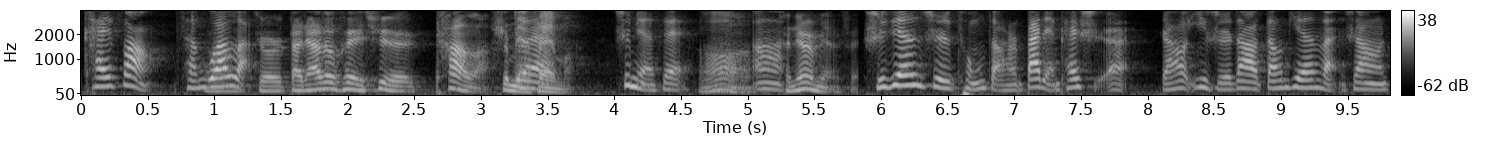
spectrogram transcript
开放参观了，啊就是大家都可以去看了是免费吗？是免费，啊，啊肯定是免费。时间是从早上八点开始，然后一直到当天晚上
